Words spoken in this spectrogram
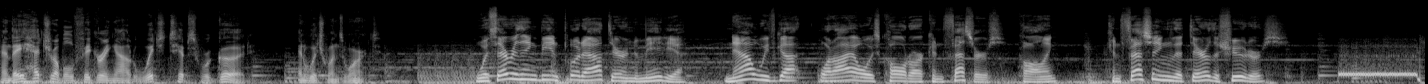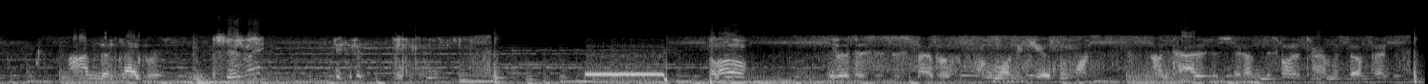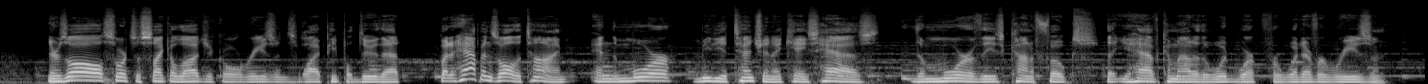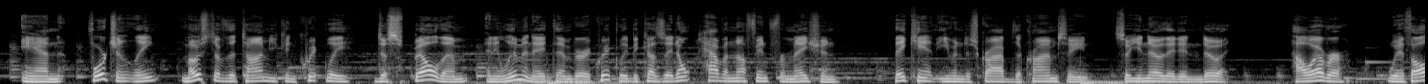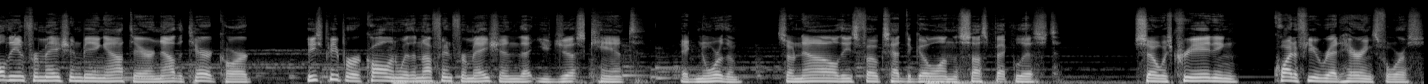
and they had trouble figuring out which tips were good and which ones weren't. With everything being put out there in the media, now we've got what I always called our confessors calling, confessing that they're the shooters. I'm the sniper. Excuse me? Hello? Yo, this is the sniper. I want to kill someone. I'm tired of this shit. I'm just going to turn myself in. There's all sorts of psychological reasons why people do that, but it happens all the time. And the more media attention a case has, the more of these kind of folks that you have come out of the woodwork for whatever reason. And fortunately, most of the time you can quickly dispel them and eliminate them very quickly because they don't have enough information. They can't even describe the crime scene, so you know they didn't do it. However, with all the information being out there and now the tarot card, these people are calling with enough information that you just can't ignore them. So now these folks had to go on the suspect list. So it was creating quite a few red herrings for us.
